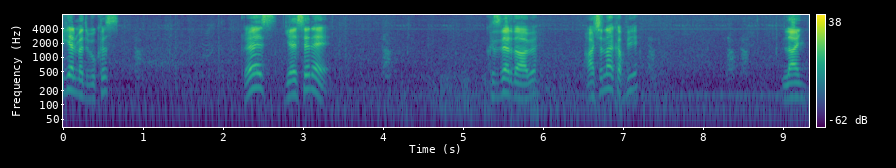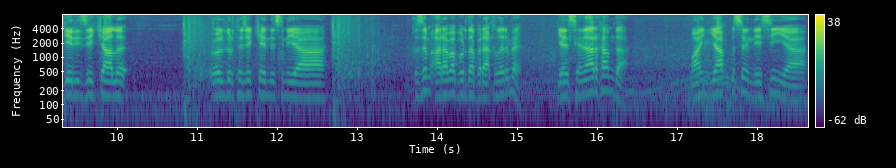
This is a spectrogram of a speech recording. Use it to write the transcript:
gelmedi bu kız? Kız gelsene. Kız nerede abi? Açın lan kapıyı. Lan geri zekalı. Öldürtecek kendisini ya. Kızım araba burada bırakılır mı? Gelsene arkamda. Manyak mısın nesin ya?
